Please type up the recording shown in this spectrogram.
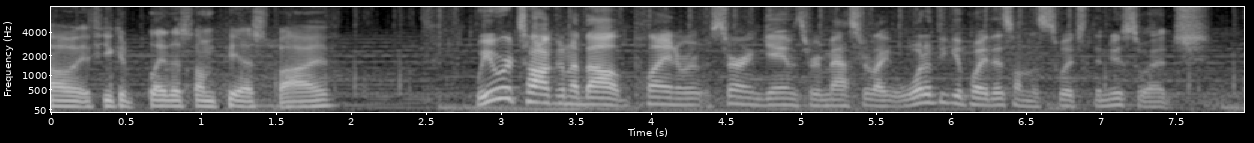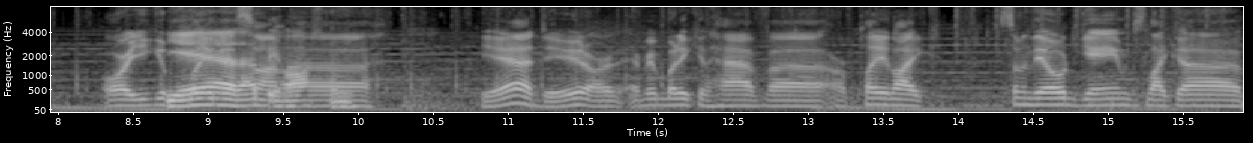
Oh, if you could play this on PS5. We were talking about playing certain games remastered. Like, what if you could play this on the Switch, the new Switch? Or you could play Yeah, this that'd be awesome. uh, yeah, dude. Or everybody could have, uh, or play like some of the old games like uh,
